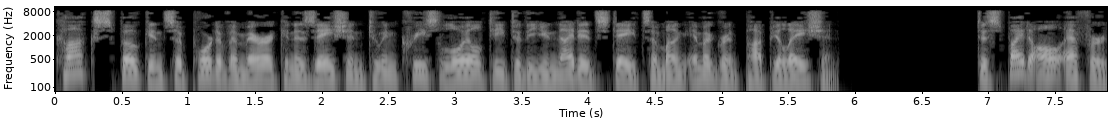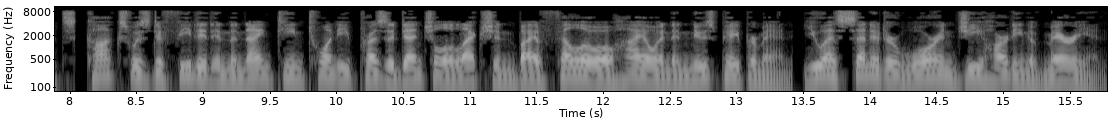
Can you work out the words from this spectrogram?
Cox spoke in support of Americanization to increase loyalty to the United States among immigrant population. Despite all efforts, Cox was defeated in the 1920 presidential election by a fellow Ohioan and newspaperman, U.S. Senator Warren G. Harding of Marion.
